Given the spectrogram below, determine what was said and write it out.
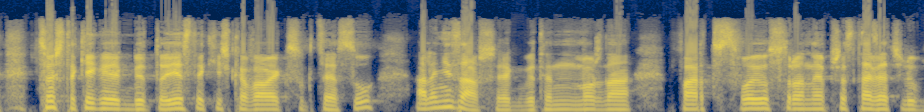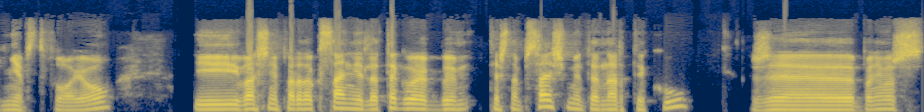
Coś takiego jakby to jest jakiś kawałek sukcesu, ale nie zawsze. Jakby ten można fart w swoją stronę przestawiać lub nie w swoją. I właśnie paradoksalnie dlatego jakby też napisaliśmy ten artykuł, że ponieważ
